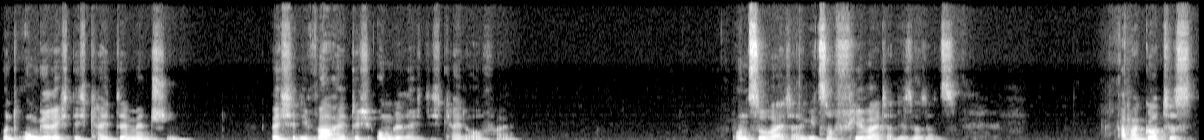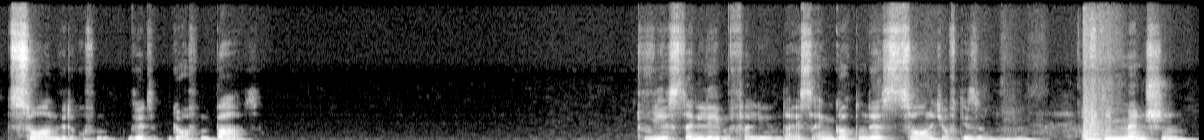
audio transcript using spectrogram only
und Ungerechtigkeit der Menschen, welche die Wahrheit durch Ungerechtigkeit aufhalten. Und so weiter. Da geht es noch viel weiter, dieser Satz. Aber Gottes Zorn wird, offen, wird geoffenbart. Du wirst dein Leben verlieren. Da ist ein Gott und der ist zornig auf die Sünde, auf die Menschen,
